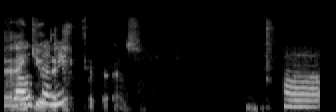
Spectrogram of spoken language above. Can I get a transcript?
Thank you. Gautami? Thank you for the answer. uh,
